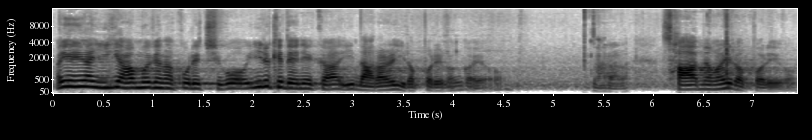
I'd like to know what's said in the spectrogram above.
그냥 이게 아무에게나 꼬리치고 이렇게 되니까 이 나라를 잃어버리는 거예요. 나라를. 사명을 잃어버리고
